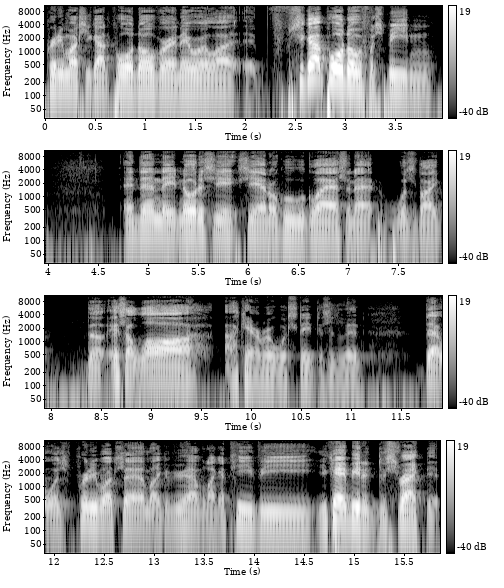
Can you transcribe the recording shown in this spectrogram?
Pretty much, she got pulled over, and they were like, she got pulled over for speeding. and then they noticed she she had on Google Glass, and that was like the it's a law. I can't remember what state this is in. That was pretty much saying like if you have like a TV, you can't be distracted.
